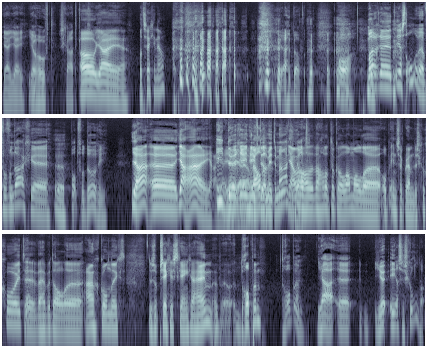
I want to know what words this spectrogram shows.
Ja, jij, jouw hoofd is gatenkaas. Oh, ja, ja, ja. Wat zeg je nou? ja, dat. Oh. Maar eh, het eerste onderwerp voor vandaag, eh potverdorie. Ja, eh, ja, ja, ja. Iedereen ja, ja. We heeft hadden- ermee te maken Ja, we hadden, we hadden het ook al allemaal eh, op Instagram dus gegooid. Eh, we hebben het al aangekondigd. Dus op zich is het geen geheim. Eh, drop hem. Drop hem. Ja, je eerste schooldag.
